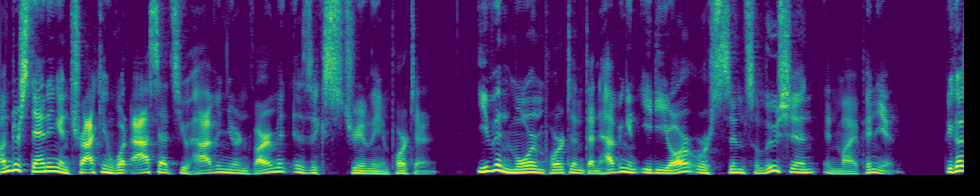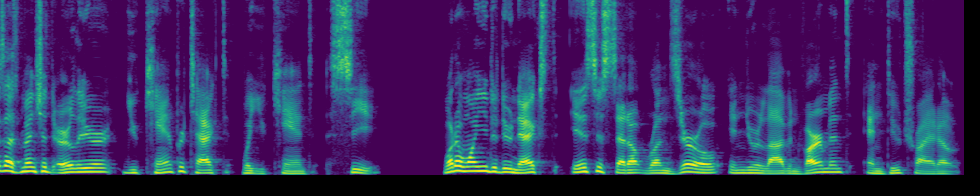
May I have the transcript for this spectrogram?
Understanding and tracking what assets you have in your environment is extremely important. Even more important than having an EDR or SIEM solution, in my opinion. Because as mentioned earlier, you can't protect what you can't see. What I want you to do next is to set up Run Zero in your lab environment and do try it out.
